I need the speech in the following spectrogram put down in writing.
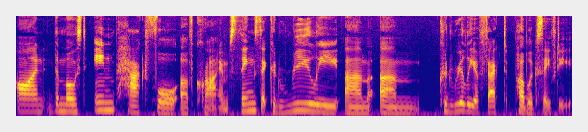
on the most impactful of crimes, things that could really um, um, could really affect public safety.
